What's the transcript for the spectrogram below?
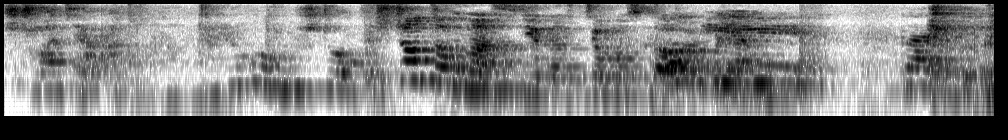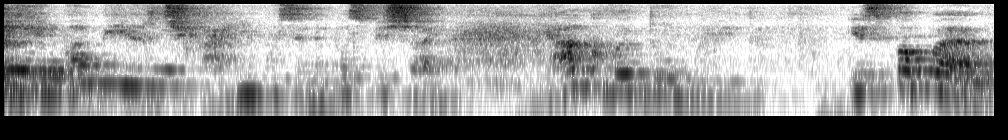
Що це? А що це? Що це у нас є на цьому столику? Папір, папір, чекай, Нікуся, не поспішай. Як ви думаєте, із паперу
